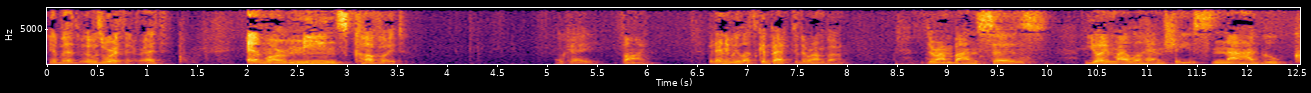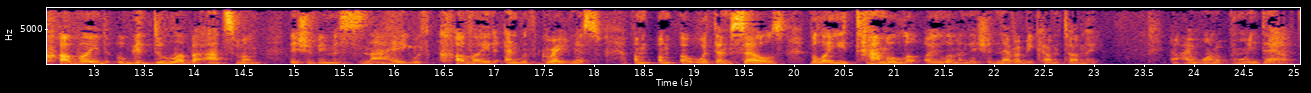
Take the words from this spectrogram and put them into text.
Yeah, but it was worth it, right? Emor means covered. Okay, fine. But anyway, let's get back to the Ramban. The Ramban says, Yoimar lohem sheyisnahagu kavod ugedula ba'atzvam. They should be misnaheg with kavod and with greatness um, um, uh, with themselves, v'lo yitamu la'olam, and they should never become tummy. Now, I want to point out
